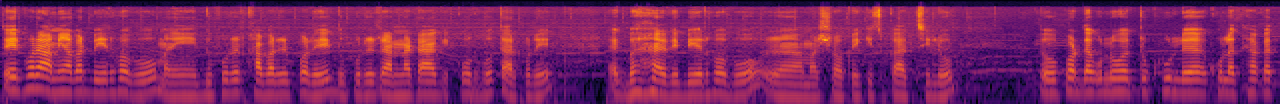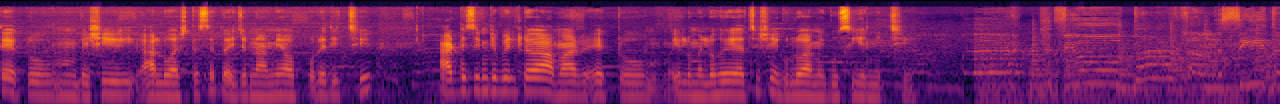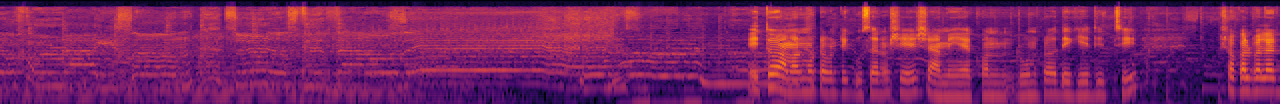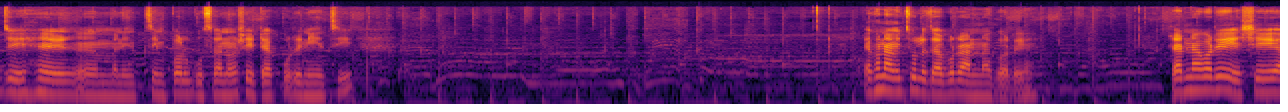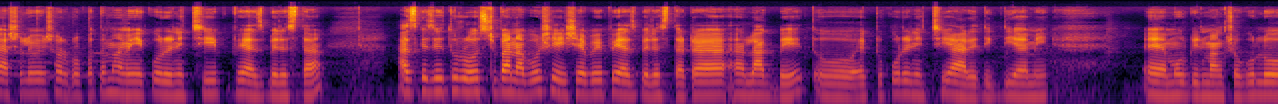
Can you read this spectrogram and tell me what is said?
তো এরপরে আমি আবার বের হব মানে দুপুরের খাবারের পরে, দুপুরের রান্নাটা আগে করব, তারপরে একবারে বের হব আমার শপে কিছু কাজ ছিল। তো পর্দাগুলো একটু খুলে, খোলা থাকাতে একটু বেশি আলো আসতেছে, তো এই জন্য আমি অফ করে দিচ্ছি। আর ড্রেসিং টেবিলটা আমার একটু এলোমেলো হয়ে আছে, সেগুলো আমি গুছিয়ে নিচ্ছি। এই তো আমার মোটামুটি গুছানো শেষ আমি এখন রুমটাও দেখিয়ে দিচ্ছি। সকালবেলার যে হ্যাঁ, মানে সিম্পল গুছানো সেটা করে নিয়েছি। এখন আমি চলে যাব রান্নাঘরে। রান্নাঘরে এসে আসলে সর্বপ্রথম আমি করে নিচ্ছি পেঁয়াজ বেরেস্তা। আজকে যেহেতু রোস্ট বানাবো সেই হিসাবে পেঁয়াজ বেরেস্তাটা লাগবে তো একটু করে নিচ্ছি। আর এদিক দিয়ে আমি মুরগির মাংসগুলো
